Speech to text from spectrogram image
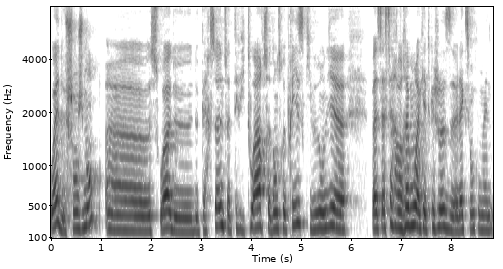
ouais de changements, euh, soit de, de, personnes, soit de territoires, soit d'entreprises qui vous ont dit euh, bah, ça sert vraiment à quelque chose l'action qu'on mène.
